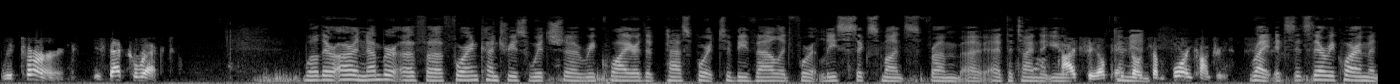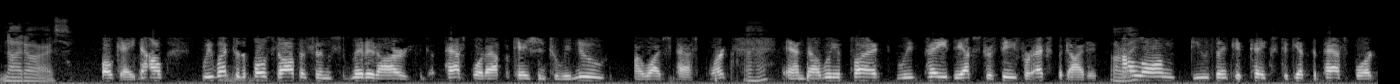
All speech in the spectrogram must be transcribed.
return. Is that correct? Well, there are a number of uh, foreign countries which uh, require the passport to be valid for at least six months from uh, at the time that you I see. Okay, come so in. some foreign countries. Right. It's it's their requirement, not ours. Okay, now we went to the post office and submitted our passport application to renew my wife's passport, Uh-huh. and uh, we applied. We paid the extra fee for expedited. All How right. long do you think it takes to get the passport,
